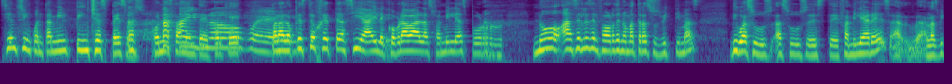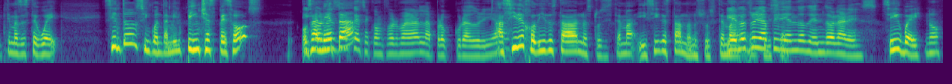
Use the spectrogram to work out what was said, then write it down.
150 mil pinches pesos, honestamente. Ay, no, porque para lo que este ojete hacía y le cobraba a las familias por no hacerles el favor de no matar a sus víctimas, digo a sus, a sus este, familiares, a, a las víctimas de este güey, 150 mil pinches pesos. O ¿Y sea, con eso neta. que se conformara la procuraduría. Así de jodido estaba nuestro sistema y sigue estando nuestro y sistema. el otro ya judicial. pidiendo de- en dólares. Sí, güey, no,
